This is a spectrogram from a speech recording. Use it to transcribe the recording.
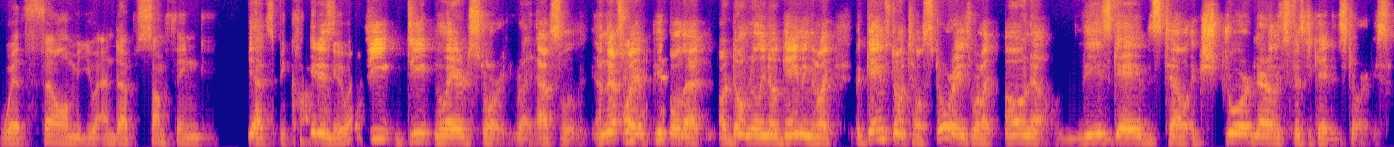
with film, you end up something yeah, that's become it is new. deep, deep layered story, right? Absolutely, and that's why people that are, don't really know gaming, they're like, "But games don't tell stories." We're like, "Oh no, these games tell extraordinarily sophisticated stories."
